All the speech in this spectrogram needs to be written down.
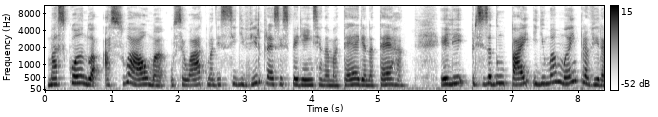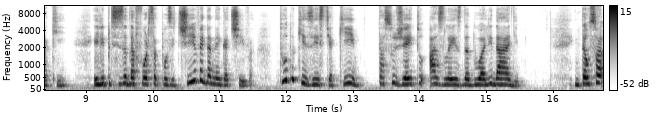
Mas quando a, a sua alma, o seu atma, decide vir para essa experiência na matéria, na Terra, ele precisa de um pai e de uma mãe para vir aqui. Ele precisa da força positiva e da negativa. Tudo que existe aqui está sujeito às leis da dualidade. Então, só,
